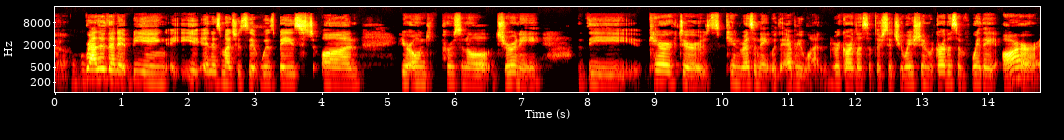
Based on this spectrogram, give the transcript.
yeah. rather than it being in as much as it was based on your own personal journey the characters can resonate with everyone regardless of their situation regardless of where they are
